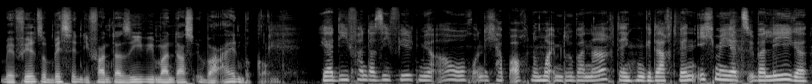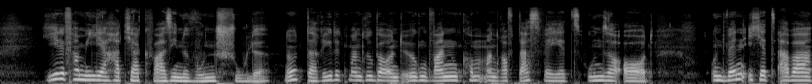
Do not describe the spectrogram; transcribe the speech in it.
mir fehlt so ein bisschen die Fantasie, wie man das übereinbekommt. Ja, die Fantasie fehlt mir auch. Und ich habe auch nochmal im drüber nachdenken gedacht, wenn ich mir jetzt überlege, jede Familie hat ja quasi eine Wunschschule. Ne? Da redet man drüber und irgendwann kommt man drauf, das wäre jetzt unser Ort. Und wenn ich jetzt aber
